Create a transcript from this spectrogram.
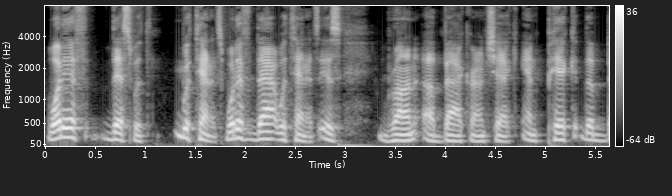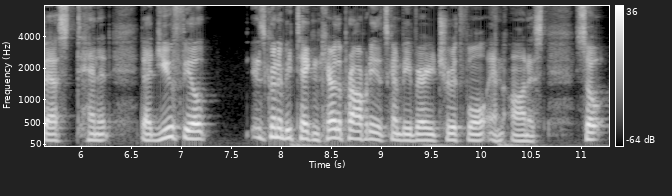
"What if this with with tenants? What if that with tenants?" Is run a background check and pick the best tenant that you feel is going to be taking care of the property that's going to be very truthful and honest. So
